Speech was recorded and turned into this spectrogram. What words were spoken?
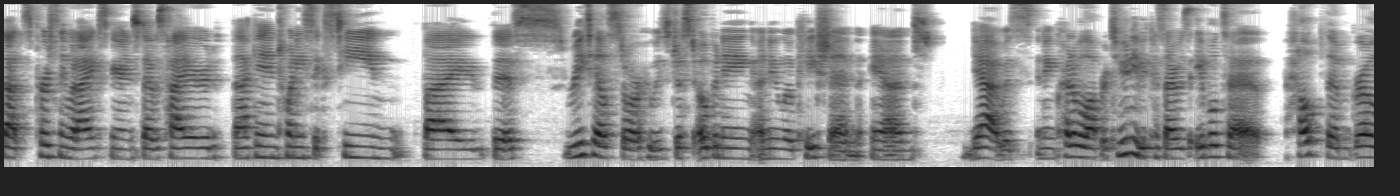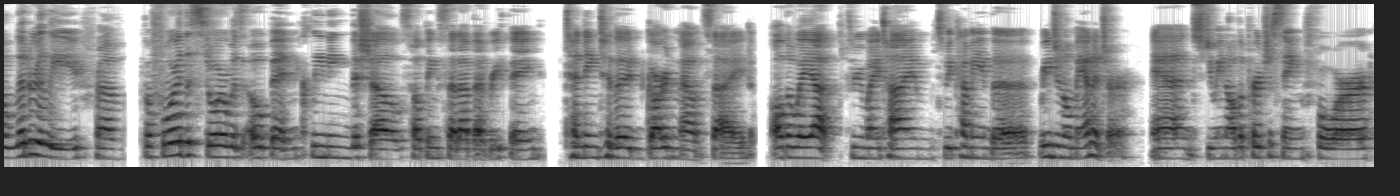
That's personally what I experienced. I was hired back in 2016 by this retail store who was just opening a new location. And yeah, it was an incredible opportunity because I was able to help them grow literally from before the store was open, cleaning the shelves, helping set up everything, tending to the garden outside, all the way up through my time to becoming the regional manager and doing all the purchasing for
